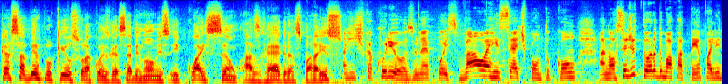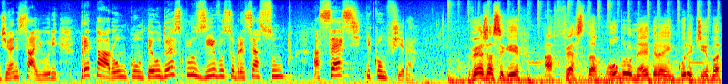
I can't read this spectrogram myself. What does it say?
Quer saber por que os furacões recebem nomes e quais são as regras para isso? A gente fica curioso, né? Pois valr7.com, a nossa editora do Mapa Tempo, a Lidiane Sayuri, preparou um conteúdo exclusivo sobre esse assunto. Acesse e confira. Veja a seguir a festa rubro-negra em Curitiba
